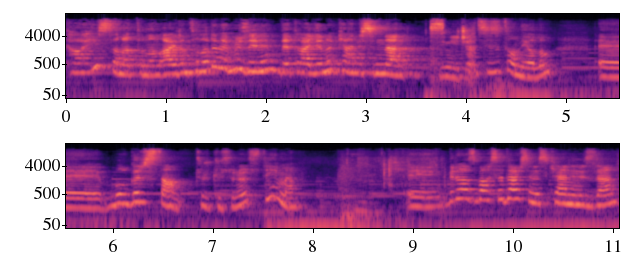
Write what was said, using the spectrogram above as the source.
Tahiş sanatının ayrıntıları ve müzenin detaylarını kendisinden dinleyeceğiz. Sizi tanıyalım. Ee, Bulgaristan türküsünüz değil mi? Ee, biraz bahsederseniz kendinizden.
